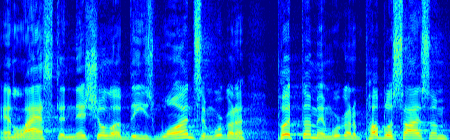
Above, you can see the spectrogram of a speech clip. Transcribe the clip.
and last initial of these ones. And we're going to put them and we're going to publicize them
